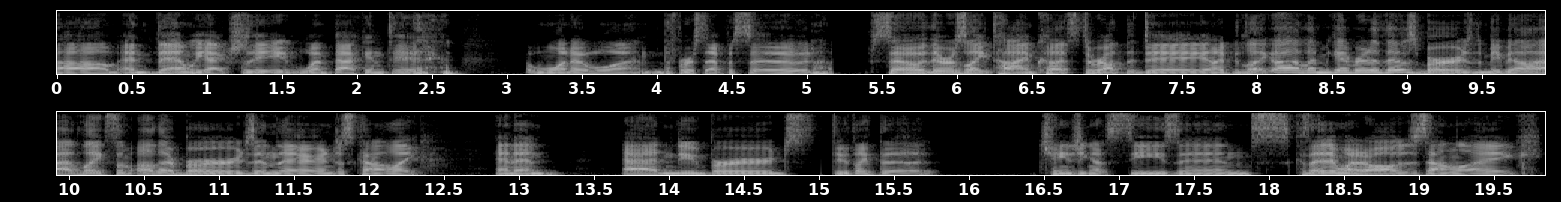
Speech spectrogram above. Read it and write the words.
Um, and then we actually went back and did 101, the first episode. So there was like time cuts throughout the day, and I'd be like, oh, let me get rid of those birds. Maybe I'll add like some other birds in there and just kind of like, and then add new birds through like the changing of seasons. Cause I didn't want it all to sound like,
